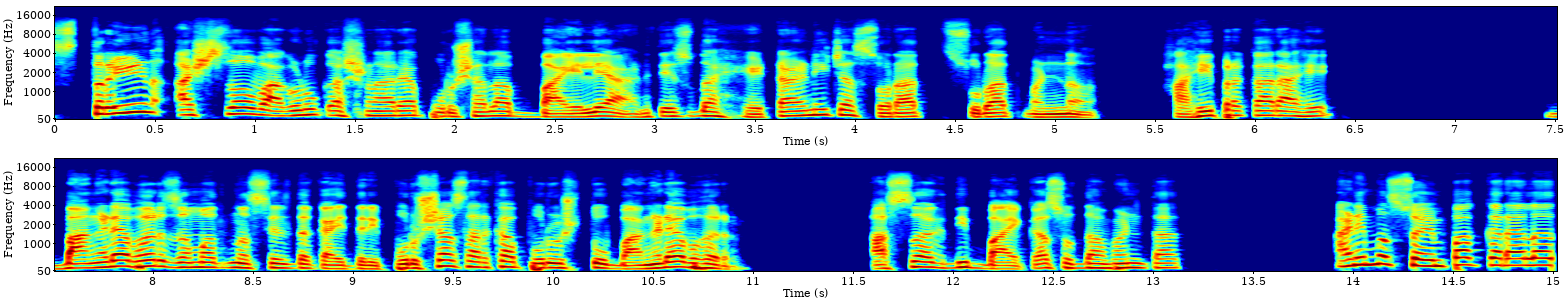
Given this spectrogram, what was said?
स्त्रीण असं वागणूक असणाऱ्या पुरुषाला बायल्या आणि ते सुद्धा हेटाळणीच्या स्वरात सुरात म्हणणं हाही प्रकार आहे. बांगड्याभर जमत नसेल तर काहीतरी. पुरुषासारखा पुरुष तू बांगड्याभर असं अगदी बायका सुद्धा म्हणतात. आणि मग स्वयंपाक करायला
